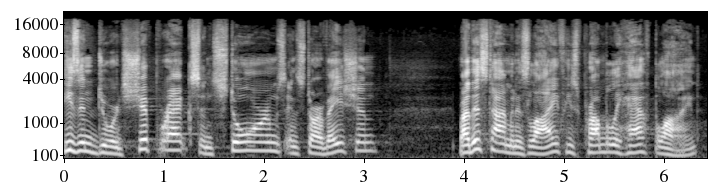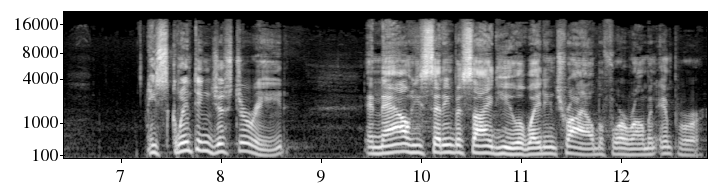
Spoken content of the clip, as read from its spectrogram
He's endured shipwrecks and storms and starvation. By this time in his life, he's probably half blind. He's squinting just to read. And now he's sitting beside you awaiting trial before a Roman emperor.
